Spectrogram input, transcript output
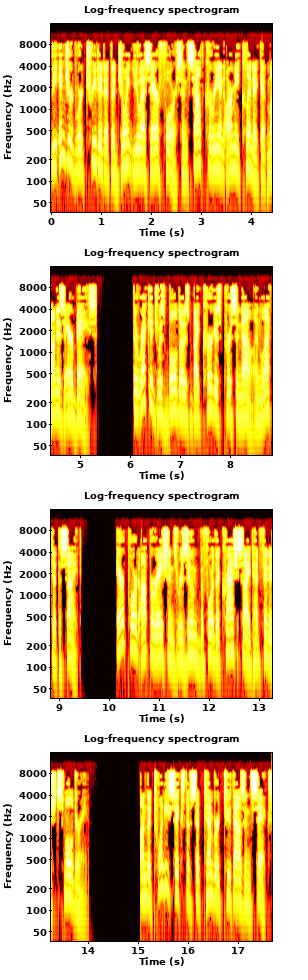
The injured were treated at the joint U.S. Air Force and South Korean Army clinic at Manas Air Base. The wreckage was bulldozed by Kyrgyz personnel and left at the site. Airport operations resumed before the crash site had finished smoldering. On 26 September 2006,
